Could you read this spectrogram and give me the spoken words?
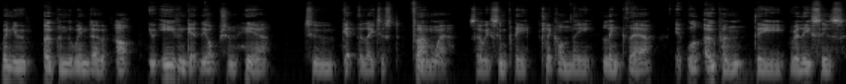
When you open the window up, you even get the option here to get the latest firmware. So we simply click on the link there. It will open the releases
